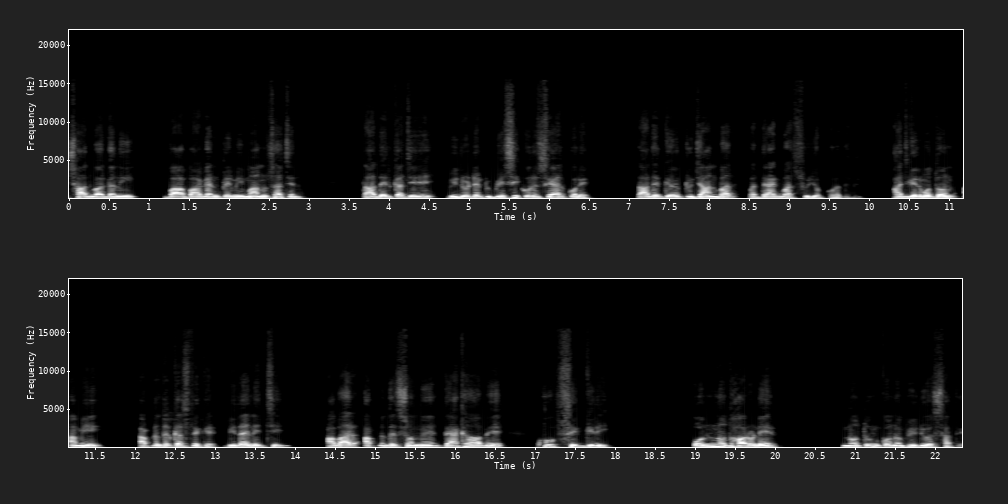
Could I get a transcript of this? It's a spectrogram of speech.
ছাদ বাগানি বা বাগানপ্রেমী মানুষ আছেন তাদের কাছে ভিডিওটা একটু বেশি করে শেয়ার করে তাদেরকে একটু জানবার বা দেখবার সুযোগ করে দেবেন। আজকের মতন আমি আপনাদের কাছ থেকে বিদায় নিচ্ছি। আবার আপনাদের সঙ্গে দেখা হবে খুব শিগগিরই অন্য ধরনের নতুন কোনো ভিডিওর সাথে।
